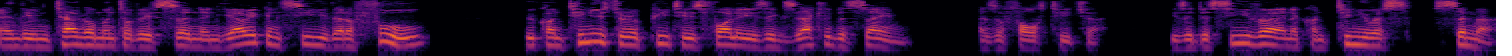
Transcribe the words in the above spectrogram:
and the entanglement of their sin. And here we can see that a fool who continues to repeat his folly is exactly the same as a false teacher. He's a deceiver and a continuous sinner.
